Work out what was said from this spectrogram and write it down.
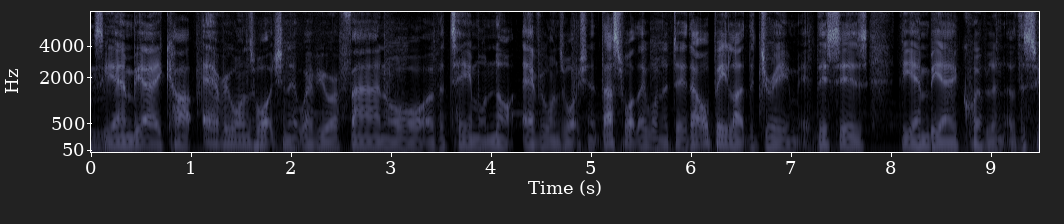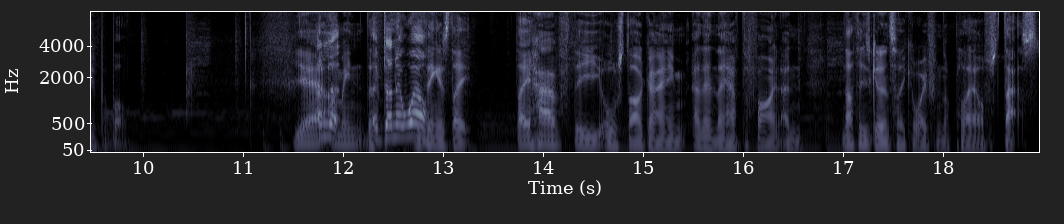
It's the mm. NBA Cup. Everyone's watching it, whether you're a fan or of a team or not. Everyone's watching it. That's what they want to do. That will be like the dream. It- This is the NBA equivalent of the Super Bowl. Yeah, look, I mean, the, They've done it well. the thing is, they they have the All Star game, and then they have the fine, and nothing's going to take away from the playoffs. That's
